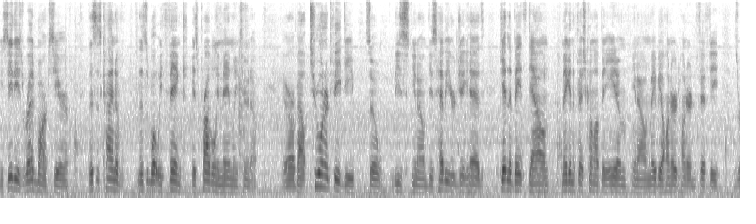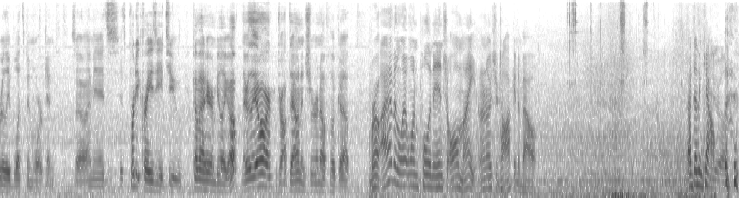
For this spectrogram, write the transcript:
You see these red marks here. This is kind of, this is what we think is probably mainly tuna. They are about 200 feet deep. So these, you know, these heavier jig heads, getting the baits down, making the fish come up and eat them, you know, and maybe 100, 150 is really what's been working. So I mean, it's it's pretty crazy to come out here and be like, oh, there they are, drop down, and sure enough, hook up. Bro, I haven't let one pull an inch all night. I don't know what you're talking about. That doesn't count.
